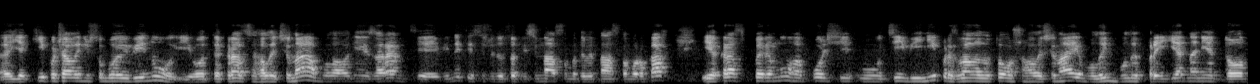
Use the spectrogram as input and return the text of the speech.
е, які почали між собою війну. І от якраз Галичина була однією з арен цієї війни 1918-19 роках. І якраз перемога Польщі у цій війні призвела до того, що Галичина і Волинь були приєднані до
